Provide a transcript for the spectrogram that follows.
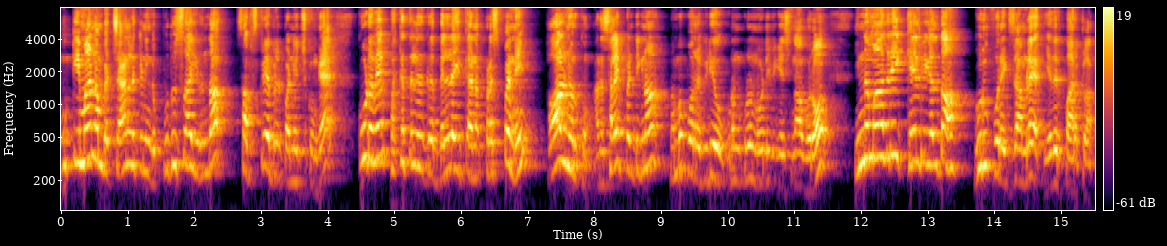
முக்கியமாக நம்ம சேனலுக்கு நீங்கள் புதுசாக இருந்தால் சப்ஸ்கிரைபிள் பண்ணி வச்சுக்கோங்க. கூடவே பக்கத்தில் இருக்கிற பெல் ஐக்கானை ப்ரெஸ் பண்ணி ஆல்னு இருக்கும். அதை செலக்ட் பண்ணிட்டீங்கன்னா நம்ம போடுற வீடியோ உடனுக்குடன் நோட்டிஃபிகேஷனாக வரும். இந்த மாதிரி கேள்விகள் தான் குரூப் ஃபோர் எக்ஸாமில் எதிர்பார்க்கலாம்.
